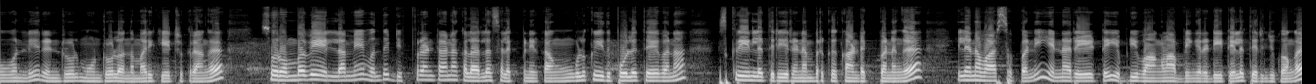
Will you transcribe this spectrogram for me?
ஒவ்வொன்றிலையும் ரெண்டு ரோல் மூணு ரோல் அந்த மாதிரி கேட்டிருக்கிறாங்க. ஸோ ரொம்பவே எல்லாமே வந்து டிஃப்ரெண்ட்டான கலரில் செலக்ட் பண்ணியிருக்காங்க உங்களுக்கும் இது போல் தேவைன்னா ஸ்க்ரீனில் தெரிகிற நம்பருக்கு காண்டாக்ட் பண்ணுங்கள் இல்லைன்னா வாட்ஸ்அப் பண்ணி என்ன ரேட்டு எப்படி வாங்கலாம் அப்படிங்கிற டீட்டெயிலை தெரிஞ்சுக்கோங்க.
